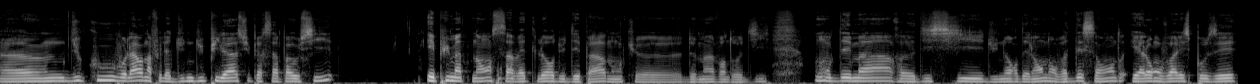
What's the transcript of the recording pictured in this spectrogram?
Euh, du coup, voilà, on a fait la dune du Pilat, super sympa aussi. Et puis maintenant, ça va être l'heure du départ. Donc euh, demain, vendredi, on démarre d'ici du nord des Landes. On va descendre et alors on va aller se poser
